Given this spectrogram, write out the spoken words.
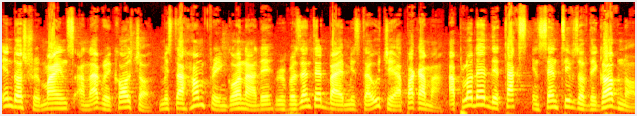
Industry, Mines and Agriculture, Mr. Humphrey Ngonade, represented by Mr. Uche Apakama, applauded the tax incentives of the governor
